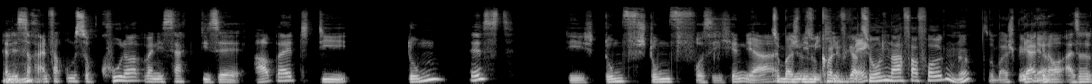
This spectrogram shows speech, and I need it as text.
Dann mhm. ist doch einfach umso cooler, wenn ich sage, diese Arbeit, die dumm ist, die stumpf, stumpf vor sich hin, ja. Zum Beispiel so Qualifikationen nachverfolgen, ne? Zum Beispiel. Ja, ja, genau. Also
